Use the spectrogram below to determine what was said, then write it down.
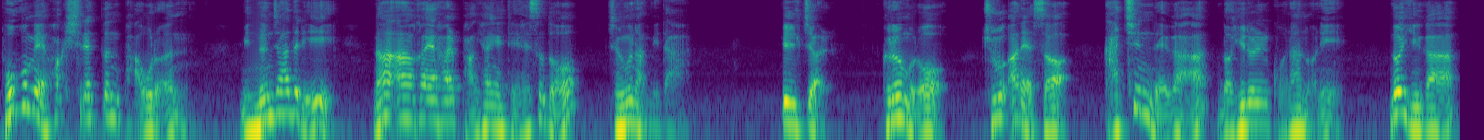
복음에 확실했던 바울은 믿는 자들이 나아가야 할 방향에 대해서도 정언합니다. 1절 그러므로 주 안에서 갇힌 내가 너희를 권하노니 너희가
